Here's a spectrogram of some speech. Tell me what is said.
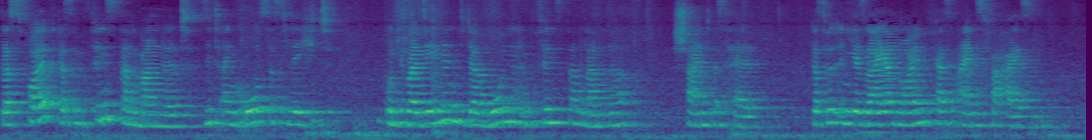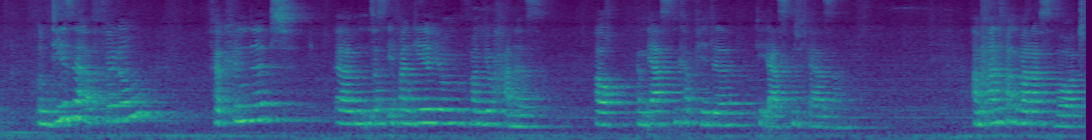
Das Volk, das im Finstern wandelt, sieht ein großes Licht und über denen, die da wohnen im finstern Lande, scheint es hell. Das wird in Jesaja 9, Vers 1 verheißen. Und diese Erfüllung verkündet ähm, das Evangelium von Johannes, auch im ersten Kapitel, die ersten Verse. Am Anfang war das Wort.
